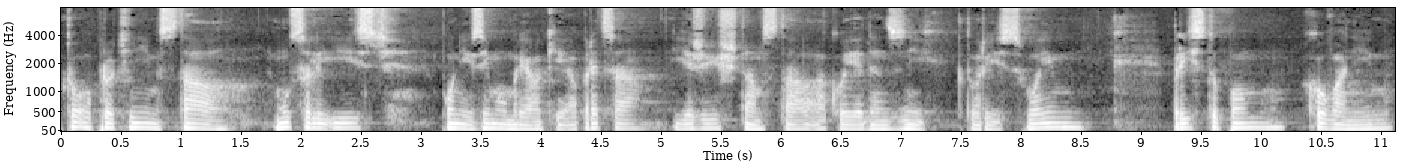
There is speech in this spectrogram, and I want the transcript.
kto oproti ním stál, museli ísť po nich zimomriavky a predsa Ježiš tam stál ako jeden z nich, ktorý svojim prístupom, chovaním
